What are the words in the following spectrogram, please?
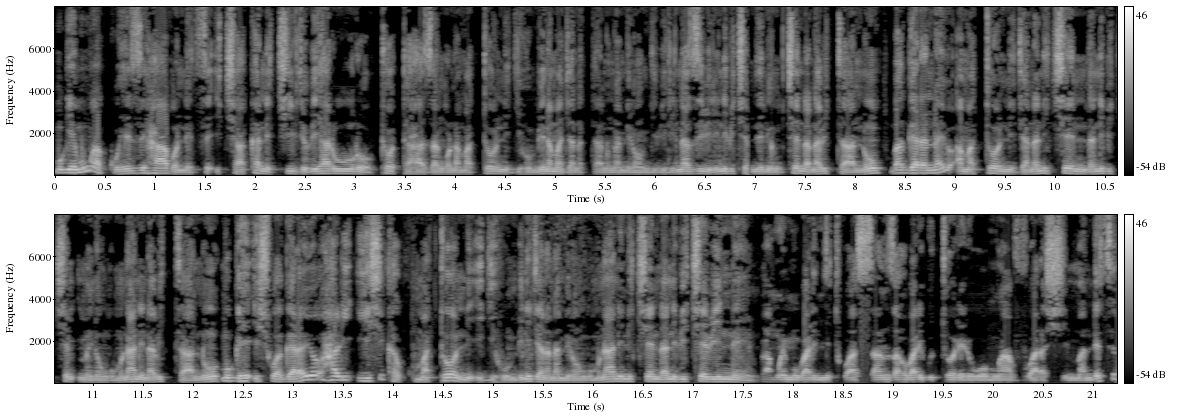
mu gihe mu mwaka uheze habonetse ica kane cy'ivyo biharuro tota haza ngo na matoni igihumbi n'amajana atanu na mirongo ibiri na zibiri n'ibice mirongo icenda na bitanu bagara nayo amatoni ijana n'icenda n'ibice mirongo umunani na bitanu mu gihe ishwagarayo hari iyishika ku matoni igihumbi n'ijana na mirongo umunani n'icenda n'ibice bine bamwe mu barimyi twasanze aho bari gutorera uwo mwavu barashima ndetse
